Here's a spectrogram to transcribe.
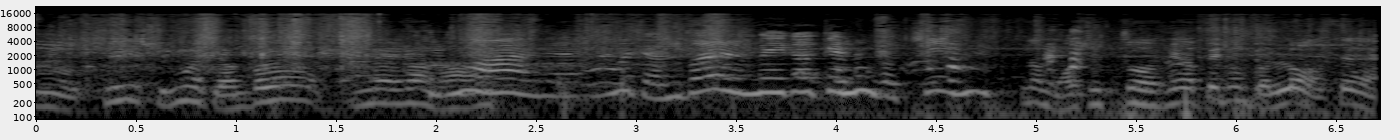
tôi chỉ chỉ ô thằng mình trên mẹ Ai, ai ơi, con lọ cái chỉ chỉ mua chọn bơ mẹ nó nó nó mua chút chua phía bên nó bẩn lọ thế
